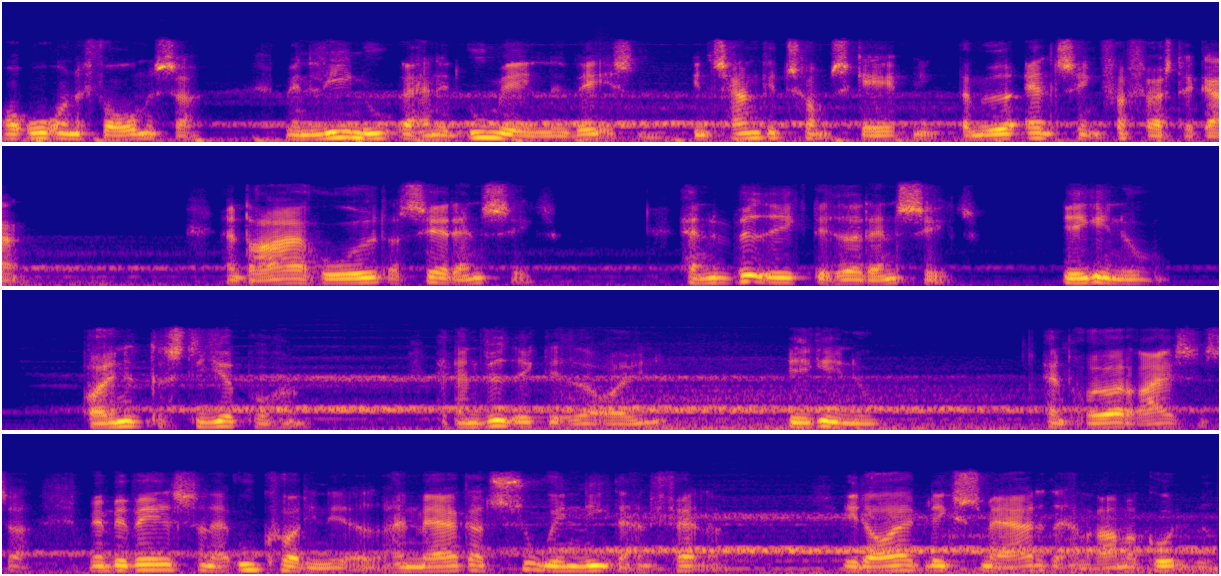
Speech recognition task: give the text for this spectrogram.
og ordene forme sig, men lige nu er han et umælende væsen, en tanketom skabning, der møder alting for første gang. Han drejer hovedet og ser et ansigt. Han ved ikke, det hedder et ansigt. Ikke endnu. Øjne, der stiger på ham. Han ved ikke, det hedder øjne. Ikke endnu. Han prøver at rejse sig, men bevægelserne er ukoordinerede, og han mærker et sug indeni, da han falder. Et øjeblik smerte, da han rammer gulvet.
